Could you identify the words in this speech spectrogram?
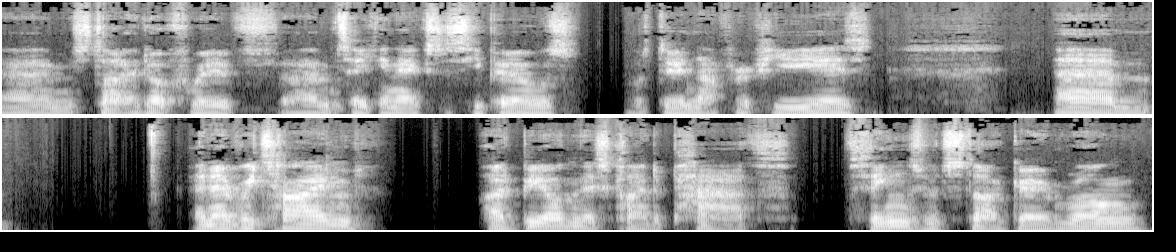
Um, started off with um, taking ecstasy pills. I was doing that for a few years. Um, and every time I'd be on this kind of path, things would start going wrong.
